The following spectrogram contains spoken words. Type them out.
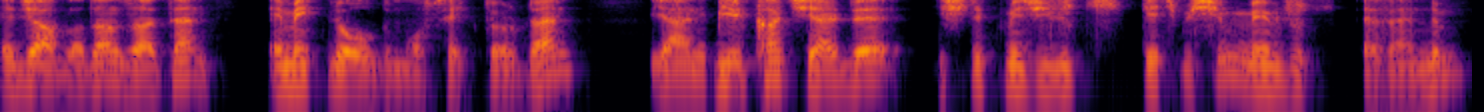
Ece abladan zaten emekli oldum o sektörden. Yani birkaç yerde işletmecilik geçmişim mevcut efendim.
